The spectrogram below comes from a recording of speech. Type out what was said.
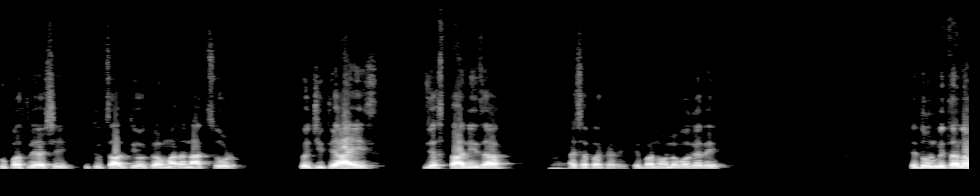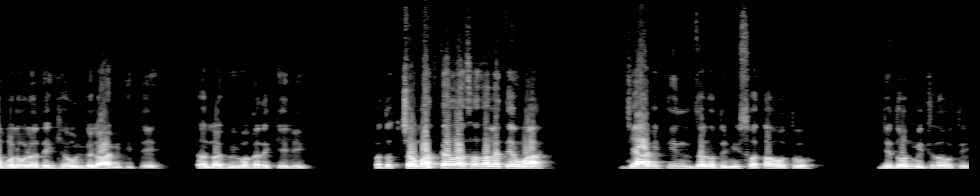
खुपसले असे की तू चालती हो किंवा माझा नाच सोड किंवा जिथे आहेस तुझ्या स्थानी जा. अशा प्रकारे. ते बनवलं वगैरे. ते दोन मित्रांना बोलवलं ते घेऊन गेलो आम्ही तिथे. तर लघवी वगैरे केली. पण तो चमत्कार असा झाला तेव्हा जे आम्ही तीन जण होते मी स्वतः होतो जे दोन मित्र होते.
